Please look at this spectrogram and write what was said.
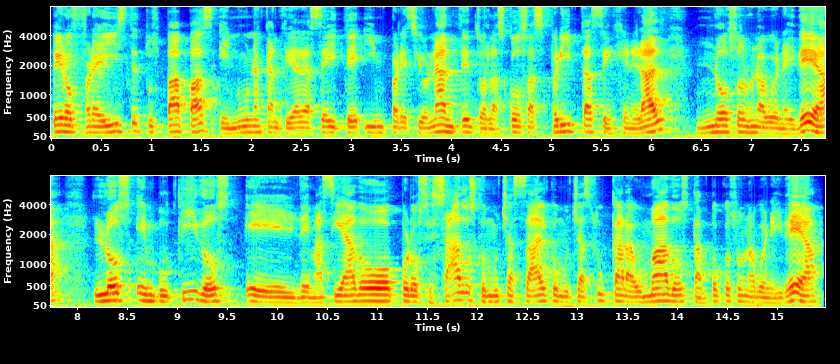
pero freíste tus papas en una cantidad de aceite impresionante, entonces las cosas fritas en general no son una buena idea, los embutidos eh, demasiado procesados, con mucha sal, con mucho azúcar, ahumados, tampoco son una buena idea.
